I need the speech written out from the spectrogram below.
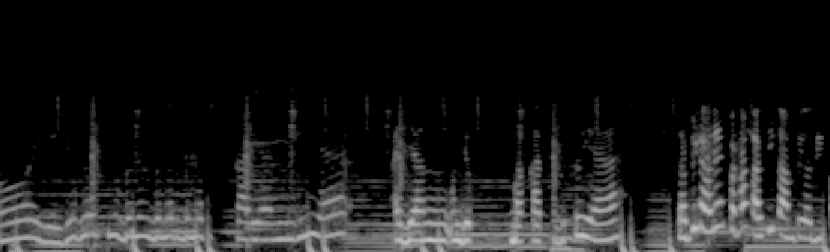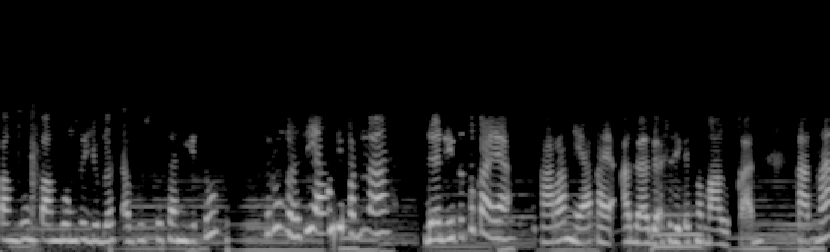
Oh iya juga sih bener-bener bener sekalian ini ya ajang unjuk bakat gitu ya. Tapi kalian pernah nggak sih tampil di panggung-panggung 17 Agustusan gitu? Seru nggak sih? Aku sih pernah. Dan itu tuh kayak sekarang ya kayak agak-agak sedikit memalukan karena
